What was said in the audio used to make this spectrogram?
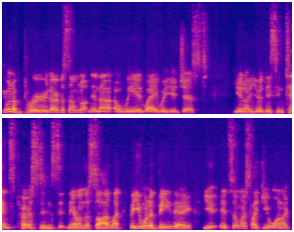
You want to brood over someone, not in a, a, weird way where you're just, you know, you're this intense person sitting there on the side, like, but you want to be there. You, it's almost like you want to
